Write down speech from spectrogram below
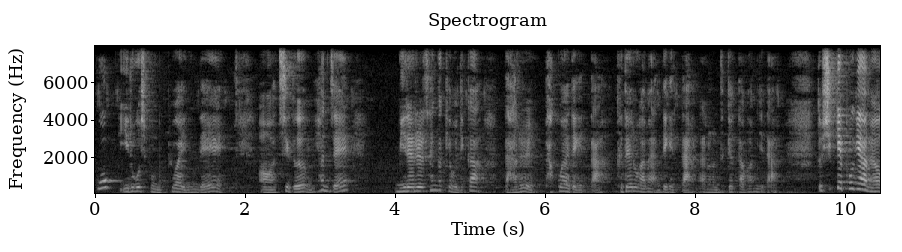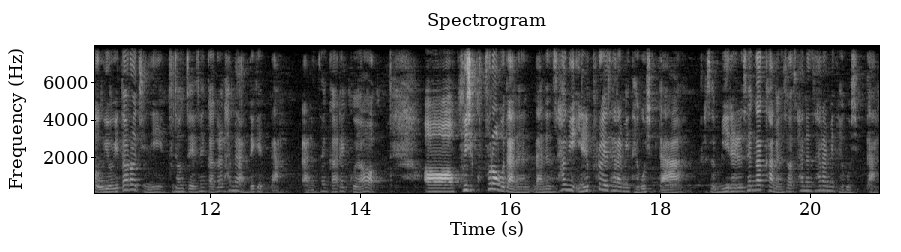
꼭 이루고 싶은 목표가 있는데 어, 지금 현재 미래를 생각해 보니까 나를 바꿔야 되겠다. 그대로 가면 안 되겠다. 라는 걸 느꼈다고 합니다. 또 쉽게 포기하면 의욕이 떨어지니 부정적인 생각을 하면 안 되겠다. 라는 생각을 했고요. 어, 99%보다는 나는 상위 1%의 사람이 되고 싶다. 그래서 미래를 생각하면서 사는 사람이 되고 싶다.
